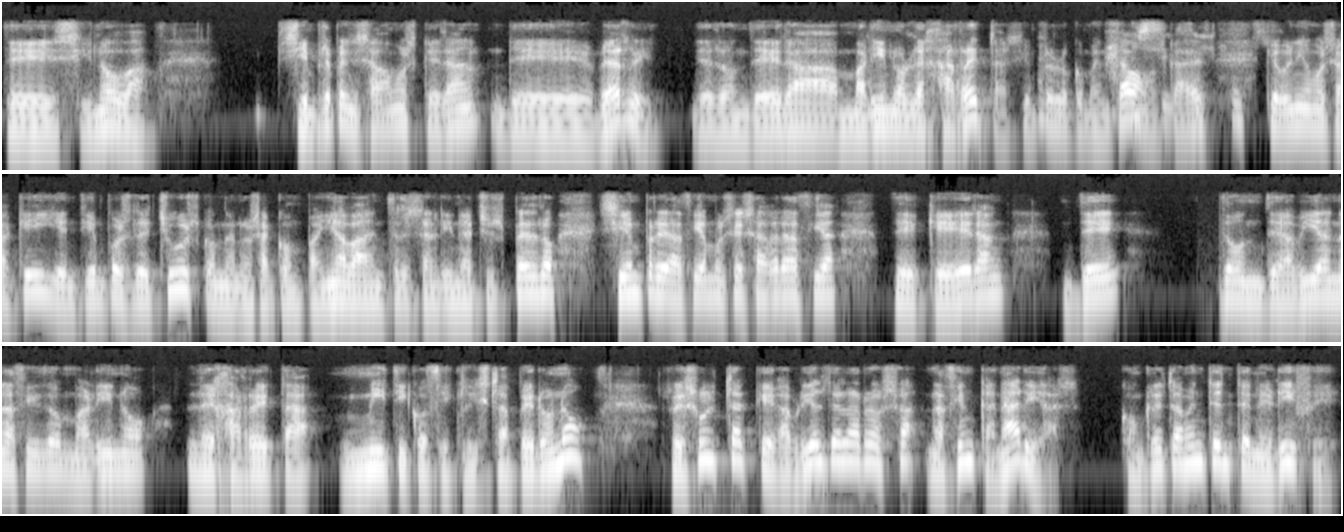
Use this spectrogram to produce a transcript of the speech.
de Sinova. Siempre pensábamos que eran de Berry, de donde era Marino Lejarreta, siempre lo comentábamos cada vez que veníamos aquí y en tiempos de Chus, cuando nos acompañaba en Tres en Línea Chus Pedro, siempre hacíamos esa gracia de que eran de donde había nacido Marino Lejarreta, mítico ciclista. Pero no, resulta que Gabriel de la Rosa nació en Canarias, concretamente en Tenerife,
